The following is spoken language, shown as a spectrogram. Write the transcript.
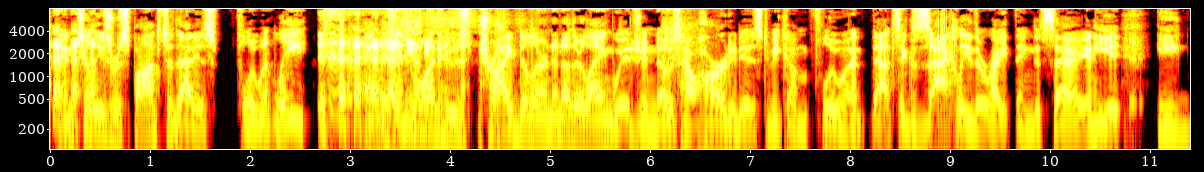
and Tilly's response to that is fluently. And as anyone who's tried to learn another language and knows how hard it is to become fluent, that's exactly the right thing to say. And he he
